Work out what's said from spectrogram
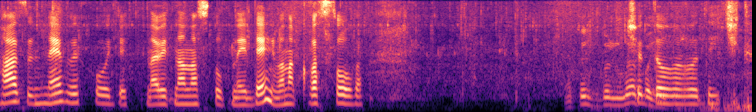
гази не виходять. Навіть на наступний день вона квасова. Чудова водичка.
